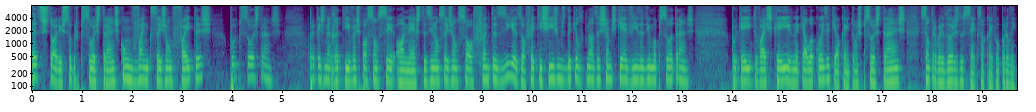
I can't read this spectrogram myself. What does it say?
as histórias sobre pessoas trans convém que sejam feitas por pessoas trans. Para que as narrativas possam ser honestas e não sejam só fantasias ou fetichismos daquilo que nós achamos que é a vida de uma pessoa trans. Porque aí tu vais cair naquela coisa que é, ok, então as pessoas trans são trabalhadoras do sexo, ok, vou por ali.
